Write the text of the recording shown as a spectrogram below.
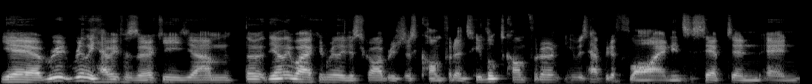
Yeah, re- really happy for Zerky. Um, the, the only way I can really describe it is just confidence. He looked confident. He was happy to fly and intercept and, and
